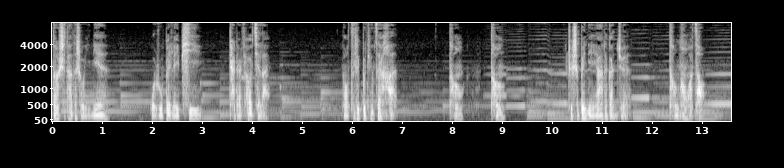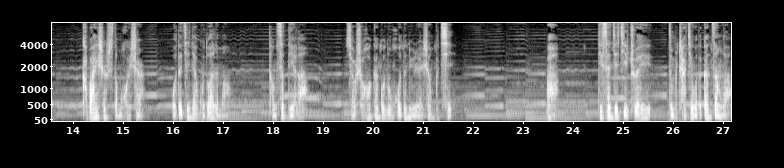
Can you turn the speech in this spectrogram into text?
当时他的手一捏，我如被雷劈，差点跳起来，脑子里不停在喊：疼，疼！这是被碾压的感觉，疼啊！我操！咔吧一声是怎么回事？我的肩胛骨断了吗？疼死爹了！小时候干过农活的女人伤不起。啊，第三节脊椎怎么插进我的肝脏了？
